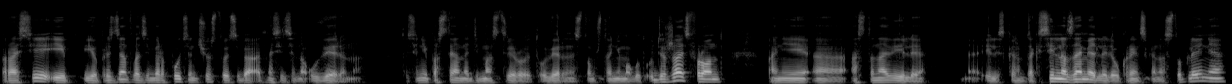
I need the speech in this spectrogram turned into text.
Россия и ее президент Владимир Путин чувствуют себя относительно уверенно. То есть они постоянно демонстрируют уверенность в том, что они могут удержать фронт, они э, остановили или, скажем так, сильно замедлили украинское наступление,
